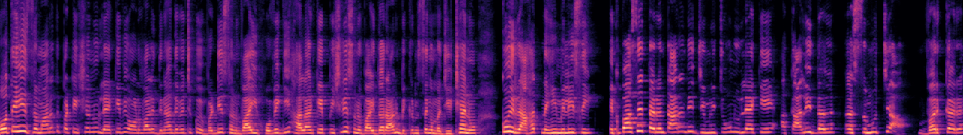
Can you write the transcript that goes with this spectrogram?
ਉਤੇ ਹੀ ਜ਼ਮਾਨਤ ਪਟੀਸ਼ਨ ਨੂੰ ਲੈ ਕੇ ਵੀ ਆਉਣ ਵਾਲੇ ਦਿਨਾਂ ਦੇ ਵਿੱਚ ਕੋਈ ਵੱਡੀ ਸੁਣਵਾਈ ਹੋਵੇਗੀ। ਹਾਲਾਂਕਿ ਪਿਛਲੀ ਸੁਣਵਾਈ ਦੌਰਾਨ ਬਿਕਰਮ ਸਿੰਘ ਮਜੀਠੀਆ ਨੂੰ ਕੋਈ ਰਾਹਤ ਨਹੀਂ ਮਿਲੀ ਸੀ। ਇੱਕ ਪਾਸੇ ਤਰਨਤਾਰਨ ਦੀ ਜਿਮਨੀ ਚੋਣ ਨੂੰ ਲੈ ਕੇ ਅਕਾਲੀ ਦਲ ਸਮੁੱਚਾ ਵਰਕਰ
